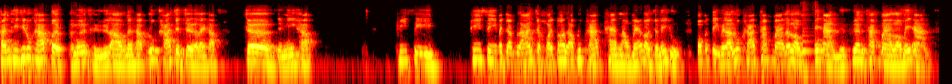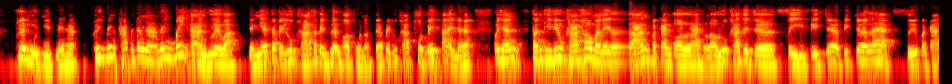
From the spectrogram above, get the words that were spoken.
ทันทีที่ลูกค้าเปิดมือถือเรานะครับ ลูกค้าจะเจออะไรครับ เจออย่างนี้ครับ PC PC ประจำร้านจะคอยต้อนรับลูกค้าแทนเราแม้เราจะไม่อยู่ ปกติเวลาลูกค้าทักมาแล้วเราไม่อ่านหรือเพื่อนทักมาเราไม่อ่านเพื่อนหงุดหงิดไหมฮะเฮ้ยแม่ทักไปตั้งนานไม่ไม่อ่านกูเลยว่ะอย่างเงี้ยถ้าเป็นลูกค้าถ้าเป็นเพื่อนพอทนเนาะแต่ถ้าเป็นลูกค้าทนไม่ได้นะฮะเพราะฉะนั้นทันทีที่ลูกค้าเข้ามาในร้านประกันออนไลน์ของเราลูกค้าจะเจอ 4 ฟีเจอร์ฟีเจอร์แรกซื้อประกัน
